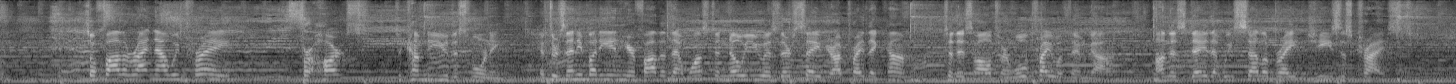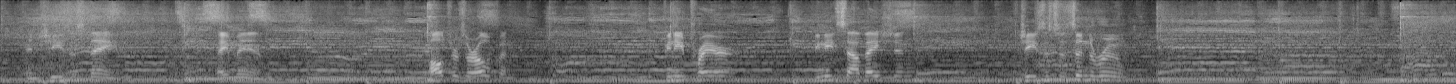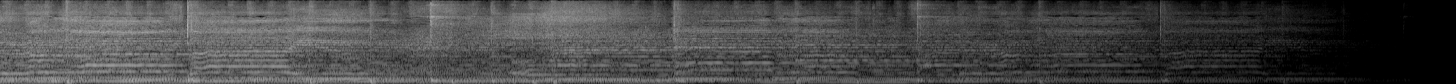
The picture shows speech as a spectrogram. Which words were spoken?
So, Father, right now we pray for hearts to come to you this morning. If there's anybody in here, Father, that wants to know you as their Savior, I pray they come to this altar and we'll pray with them, God, on this day that we celebrate Jesus Christ. In Jesus' name, amen. Altars are open. If you need prayer, if you need salvation, Jesus is in the room.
